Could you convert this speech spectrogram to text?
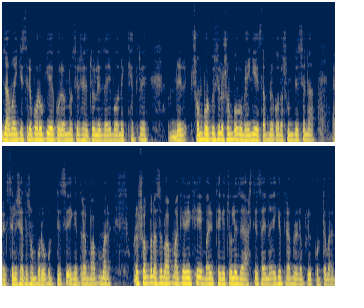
জামাইকে ছেড়ে পরকিয়া করে অন্য ছেলের সাথে চলে যায় বা অনেক ক্ষেত্রে আপনার সম্পর্ক ছিল, সম্পর্ক ভেঙে গেছে, আপনার কথা শুনতেছে না, আরেক ছেলের সাথে সম্পর্ক করতেছে। এক্ষেত্রে বাপ মার অনেক সন্তান আছে, বাপ মাকে রেখে বাড়ি থেকে চলে যায়, আসতে চায় না। এক্ষেত্রে আপনারা এটা প্রয়োগ করতে পারেন।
